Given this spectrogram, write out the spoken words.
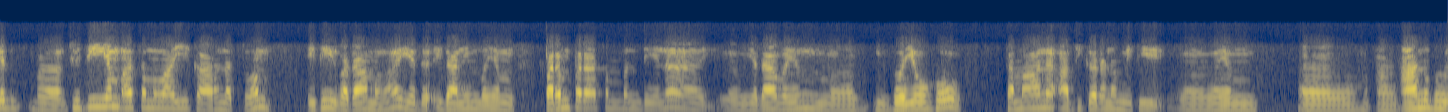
यद् द्वितीयम् असमवायिकारणत्वम् इति वदामः यद् इदानीं वयं परम्परासम्बन्धेन यदा वयं द्वयोः समान अधिकरणम् इति वयं अनुभव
